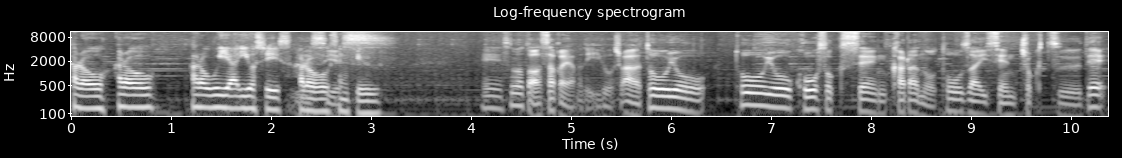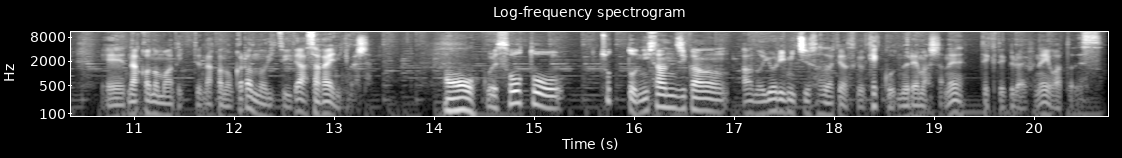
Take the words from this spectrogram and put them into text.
Hello, hello. Hello, we are イオシス. Hello, thank youー。えーその後阿佐ヶ谷まで移動しあ東葉東葉高速線からの東西線直通で、えー中野まで行って中野から乗り継いで阿佐ヶ谷に来ましたおお。これ相当ちょっと23時間あの寄り道しただけなんですけど結構濡れましたねテクテクライフねよかったです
